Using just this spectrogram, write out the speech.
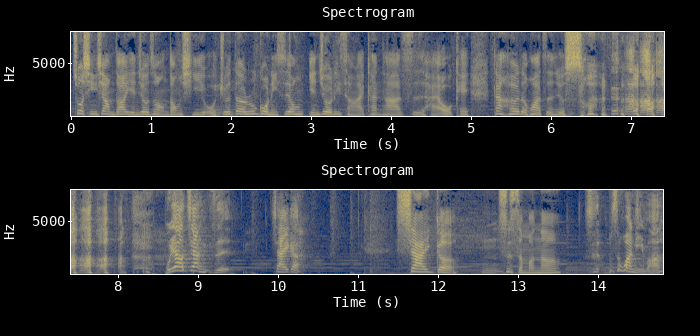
做形象，我们都要研究这种东西。我觉得如果你是用研究的立场来看，它是还 OK，但喝的话，真的就算了。不要这样子。下一个，下一个，嗯，是什么呢？是不是换你吗？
